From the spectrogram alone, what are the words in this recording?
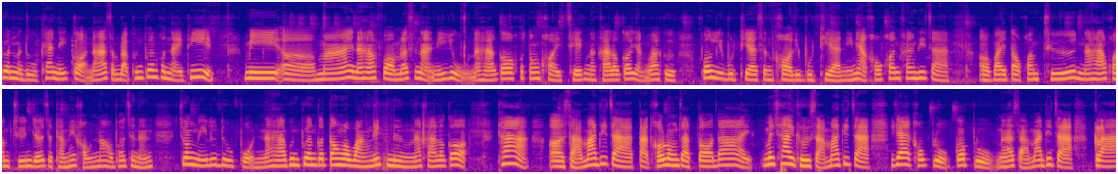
พื่อนๆมาดูแค่นี้ก่อนนะสำหรับเพื่อนๆคนไหนที่มีเอ่อไม้นะคะฟอร์มลักษณะนี้อยู่นะคะก็ก็ต้องคอยเช็คนะคะ แล้วก็อย่างว่าคือพวกริบูเทียซันคอริบูเทียนี้เนี่ยเขาค่อนข้างที่จะเอ่อไวต่อความชื้นนะคะ ความชื้นเยอะจะทำให้เขาเน่า เพราะฉะนั้นช่วงนี้ฤดูฝนนะคะ เพื่อนๆก็ต้องระวังนิดนึงนะคะ แล้วก็ถ้าเอ่อสามารถที่จะตัดเขาลงจากตอได้ ไม่ใช่คือสามารถที่จะแยกเขาปลูกก็ปลูกนะคะสามารถที่จะกรา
